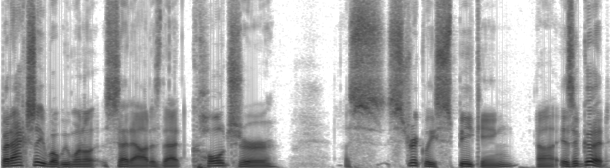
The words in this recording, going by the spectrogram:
but actually, what we want to set out is that culture, uh, strictly speaking, uh, is a good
